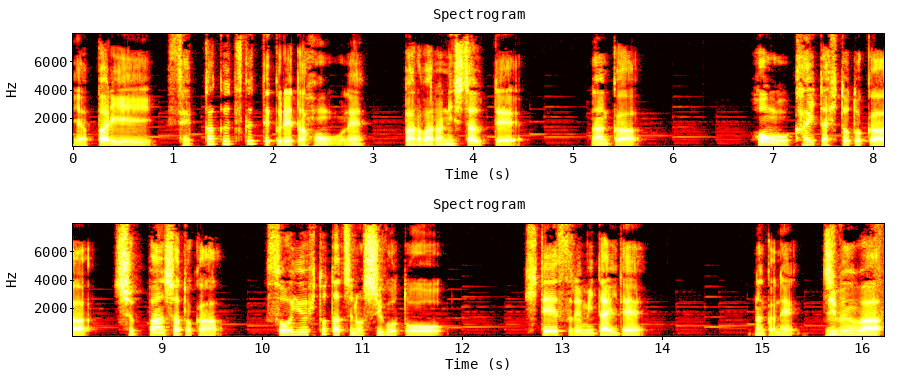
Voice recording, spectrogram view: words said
やっぱりせっかく作ってくれた本をね、バラバラにしちゃうって、なんか本を書いた人とか出版社とかそういう人たちの仕事を否定するみたいで、なんかね、自分は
